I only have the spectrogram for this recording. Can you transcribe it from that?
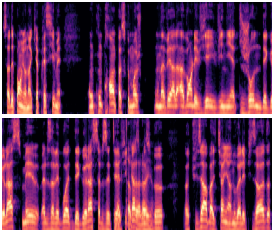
ça dépend, il y en a qui apprécient, mais on comprend parce que moi, je, on avait avant les vieilles vignettes jaunes dégueulasses, mais elles avaient beau être dégueulasses, elles étaient efficaces parce que tu disais ah bah tiens il y a un nouvel épisode,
